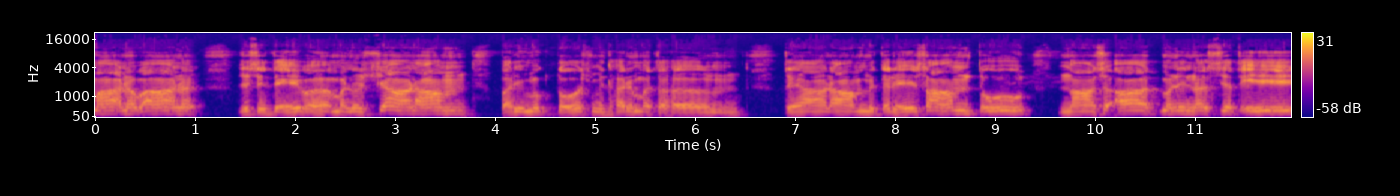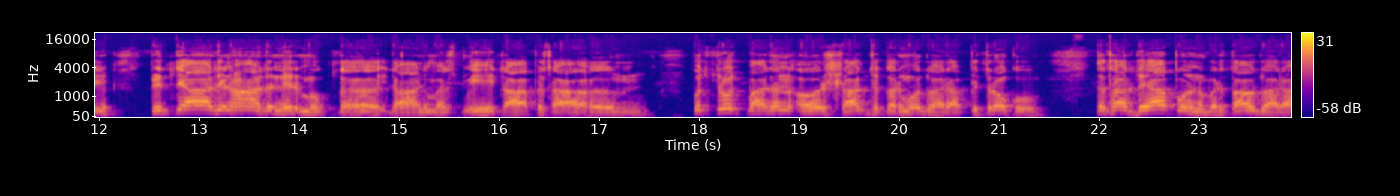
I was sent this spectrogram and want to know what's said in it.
मानवान ऋषिदेव मनुष्याणाम परिमुक्तोस्मि धर्मतः। त्रयाणाम मितरेशम तो नाश आत्मनि नश्यति। प्रत्यादिनाद निर्मुक्त इधानमस्मी तापसा। पुत्रोत्पादन और श्राद्ध कर्मों द्वारा पितरों को तथा दयापूर्ण बर्ताव द्वारा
